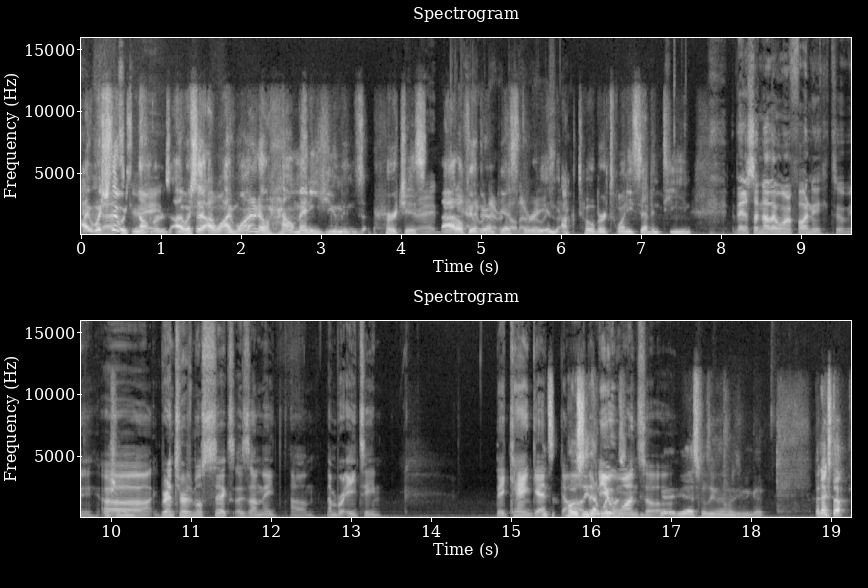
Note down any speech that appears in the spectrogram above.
I wish there was great. numbers. I wish that I, want to know how many humans purchased Right? Battlefield Yeah, 3 they on would never- they'll never PS3 in that. October 2017. There's another one funny to me. Which one? Uh, Gran Turismo 6 is on eight, um, number 18. They can't get uh, supposedly the that new one one, wasn't so good. yeah, supposedly that wasn't even good. But next up,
